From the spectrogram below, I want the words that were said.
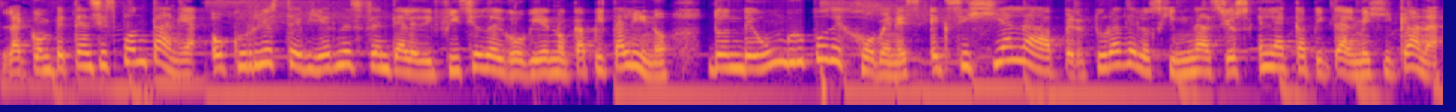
La competencia espontánea ocurrió este viernes frente al edificio del gobierno capitalino, donde un grupo de jóvenes exigía la apertura de los gimnasios en la capital mexicana,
